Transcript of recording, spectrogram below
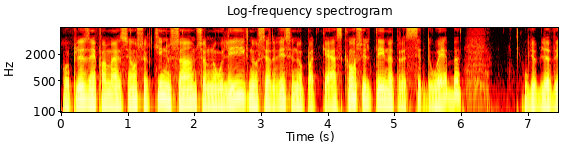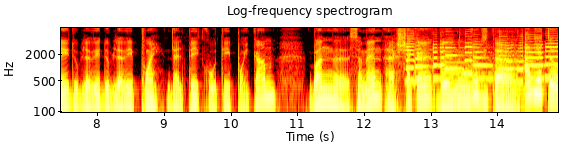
Pour plus d'informations sur qui nous sommes, sur nos livres, nos services et nos podcasts, consultez notre site web www.dalpécoté.com. Bonne euh, semaine à chacun de nos auditeurs. À bientôt.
